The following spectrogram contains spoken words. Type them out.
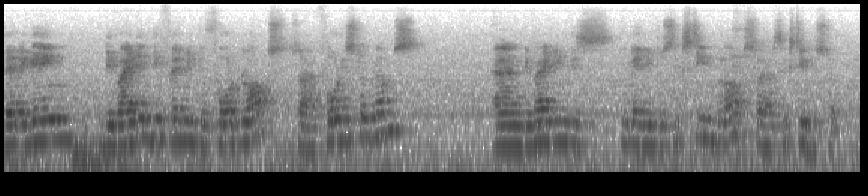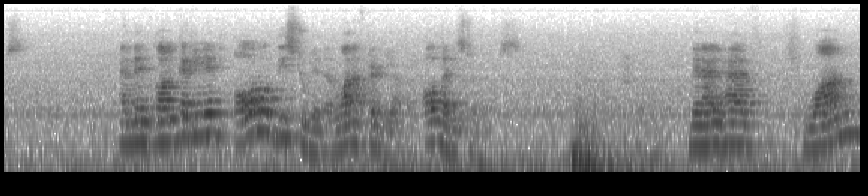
then again dividing the frame into four blocks so I have four histograms and dividing this image into 16 blocks so I have 16 histograms. And then concatenate all of these together one after the other all the histograms. Then I'll have 1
